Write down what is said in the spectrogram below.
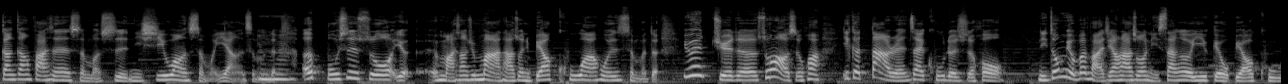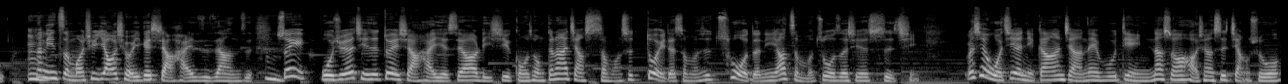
刚刚发生了什么事，你希望什么样什么的，嗯而不是说有呃马上去骂他说你不要哭啊或者是什么的，因为觉得说老实话，一个大人在哭的时候。你都没有办法教他说你三二一给我不要哭，嗯那你怎么去要求一个小孩子这样子？嗯所以我觉得其实对小孩也是要理性沟通，跟他讲什么是对的，什么是错的，你要怎么做这些事情。而且我记得你刚刚讲的那部电影，那时候好像是讲说，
